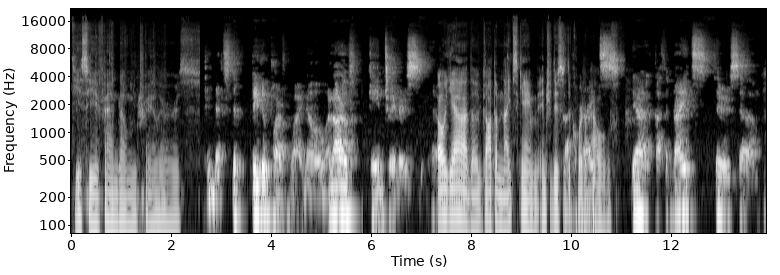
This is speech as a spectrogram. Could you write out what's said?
DC fandom trailers. I think that's the bigger part from what I know. A lot of game trailers. uh, Oh yeah, the Gotham Knights game introduces the Gotham Court of Owls, Yeah, Gotham Knights. There's um,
